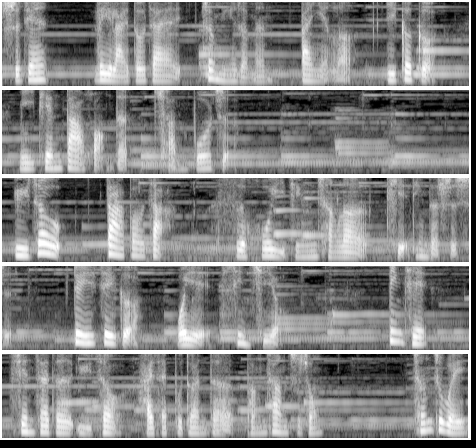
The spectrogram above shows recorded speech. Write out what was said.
时间历来都在证明人们扮演了一个个弥天大谎的传播者。宇宙大爆炸似乎已经成了铁定的事实。对于这个，我也信其有，并且现在的宇宙还在不断的膨胀之中，称之为。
